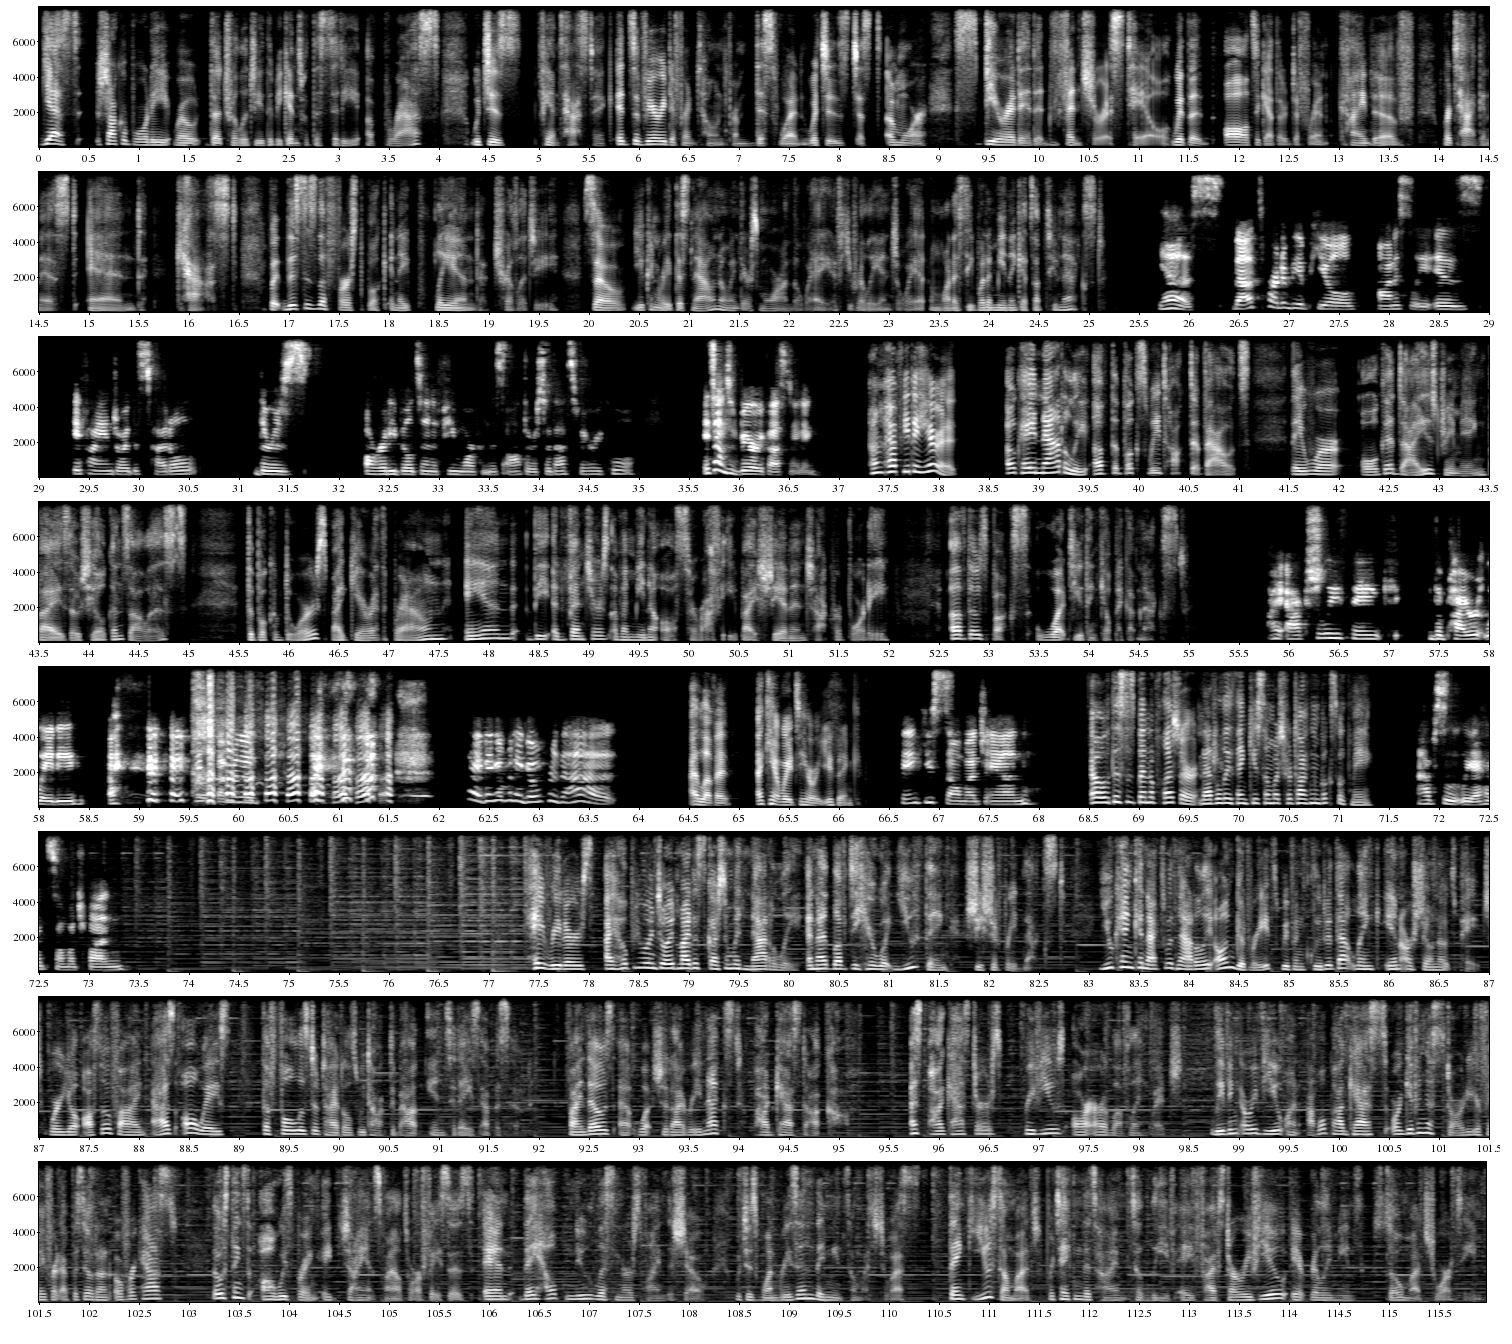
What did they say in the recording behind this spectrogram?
Yes, Chakraborty wrote the trilogy that begins with the city of brass, which is fantastic. It's a very different tone from this one, which is just a more spirited, adventurous tale with an altogether different kind of protagonist and cast. But this is the first book in a planned trilogy. So you can read this now, knowing there's more on the way if you really enjoy it and want to see what Amina gets up to next. Yes, that's part of the appeal, honestly, is if I enjoy this title, there's already built in a few more from this author. So that's very cool. It sounds very fascinating. I'm happy to hear it. Okay, Natalie, of the books we talked about, they were Olga Dies Dreaming by Xochitl Gonzalez, The Book of Doors by Gareth Brown, and The Adventures of Amina al Sirafi by Shannon Chakraborty. Of those books, what do you think you'll pick up next? I actually think The Pirate Lady I think I'm gonna. I think I'm gonna go for that. I love it. I can't wait to hear what you think. Thank you so much, Anne. Oh, this has been a pleasure. Natalie, thank you so much for talking books with me. Absolutely. I had so much fun. Hey, readers. I hope you enjoyed my discussion with Natalie, and I'd love to hear what you think she should read next. You can connect with Natalie on Goodreads. We've included that link in our show notes page, where you'll also find, as always, the full list of titles we talked about in today's episode. Find those at What Should I Read Next podcast.com. As podcasters, reviews are our love language. Leaving a review on Apple Podcasts or giving a star to your favorite episode on Overcast, those things always bring a giant smile to our faces, and they help new listeners find the show, which is one reason they mean so much to us. Thank you so much for taking the time to leave a five star review. It really means so much to our team.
